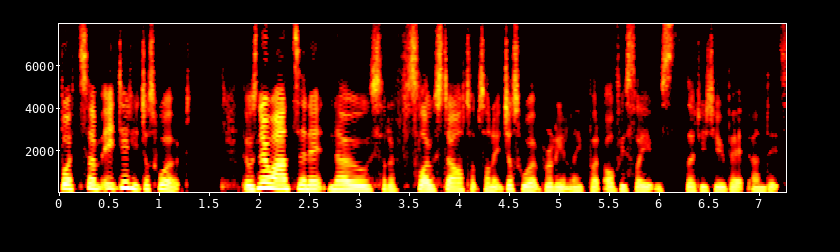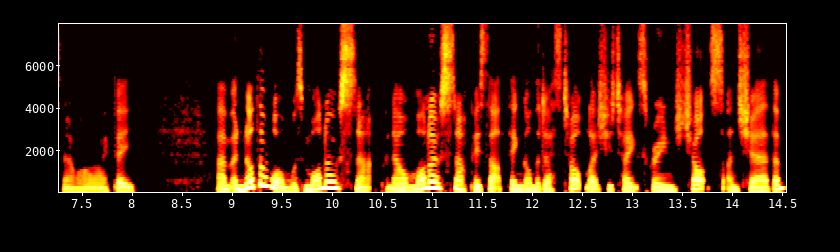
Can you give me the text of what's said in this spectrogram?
but um, it did. It just worked. There was no ads in it, no sort of slow startups on it. it just worked brilliantly. But obviously, it was 32-bit, and it's now RIP. Um, another one was MonoSnap. Now, MonoSnap is that thing on the desktop, lets you take screenshots and share them.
